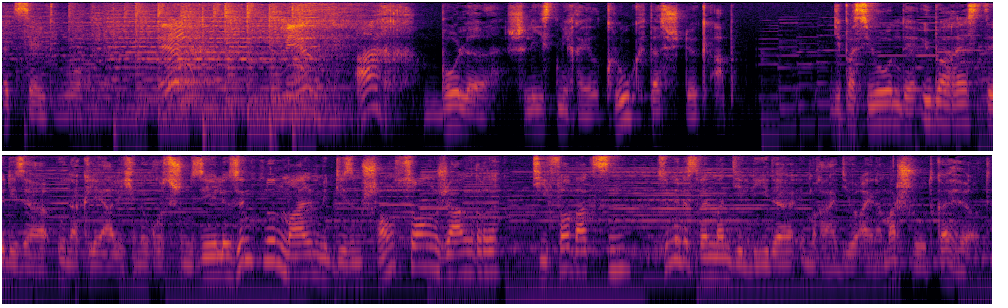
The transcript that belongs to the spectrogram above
erzählt worden. Эх, мент Ach, Bulle, schließt Michael Krug das Stück ab. Die Passion der Überreste dieser unerklärlichen russischen Seele sind nun mal mit diesem Chanson-Genre tief verwachsen, zumindest wenn man die Lieder im Radio einer Marschrutka hört.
